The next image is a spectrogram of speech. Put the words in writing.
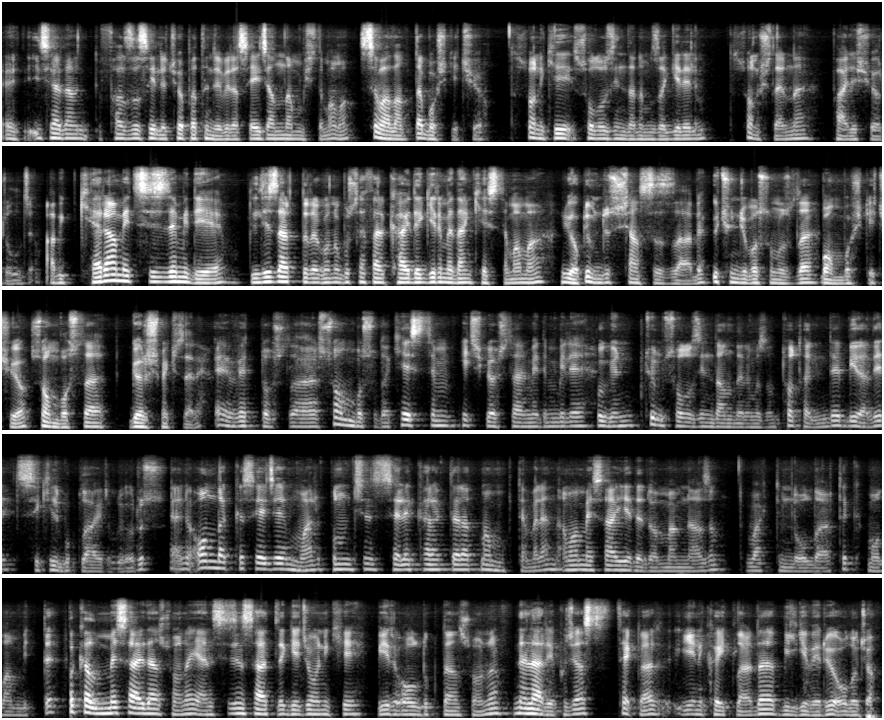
Evet, içeriden fazlasıyla çöp atınca biraz heyecanlanmıştım ama Svaland da boş geçiyor. Son iki solo zindanımıza girelim. Sonuçlarını paylaşıyor olacağım. Abi keramet sizde mi diye Lizard Dragon'u bu sefer kayda girmeden kestim ama yok dümdüz şanssızız abi. Üçüncü boss'umuz da bomboş geçiyor. Son boss'ta görüşmek üzere. Evet dostlar son boss'u da kestim. Hiç göstermedim bile. Bugün tüm solo zindanlarımızın totalinde bir adet skill book'la ayrılıyoruz. Yani 10 dakika SC'm var. Bunun için select karakter atmam muhtemelen ama mesaiye de dönmem lazım. Vaktim doldu artık. Molam bitti. Bakalım mesaiden sonra yani sizin saatle gece 12 1 olduktan sonra neler yapacağız? Tekrar yeni kayıtlarda bilgi veriyor olacağım.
